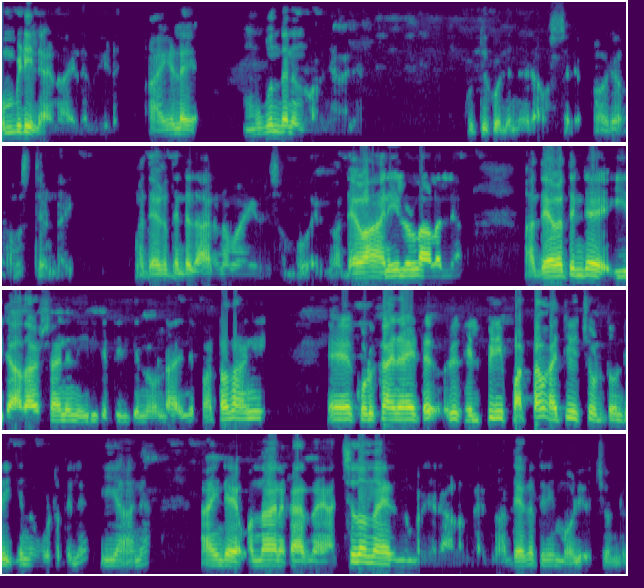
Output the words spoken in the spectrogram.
കുമ്പിടിയിലാണ് അയാളുടെ വീട്. അയാളെ മുകുന്ദൻ എന്ന് പറഞ്ഞ ആന കുത്തിക്കൊല്ലുന്ന ഒരു അവസരം ഒരു അവസ്ഥ ഉണ്ടായി അദ്ദേഹത്തിന്റെ ദാരുണമായ ഒരു സംഭവമായിരുന്നു. അദ്ദേഹം ആനയിലുള്ള ആളല്ല. അദ്ദേഹത്തിന്റെ ഈ രാധാകൃഷ്ണനെ നീതി കെട്ടിയിരിക്കുന്നതുകൊണ്ട് അതിന് പട്ട താങ്ങി കൊടുക്കാനായിട്ട് ഒരു ഹെൽപ്പിന് പട്ട മാറ്റി വെച്ചു കൊടുത്തുകൊണ്ടിരിക്കുന്ന കൂട്ടത്തിൽ ഈ ആന അതിന്റെ ഒന്നാനക്കാരനായ എന്നും പറഞ്ഞ ഒരാളുണ്ടായിരുന്നു. അദ്ദേഹത്തിന് മോളി വെച്ചുകൊണ്ട്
